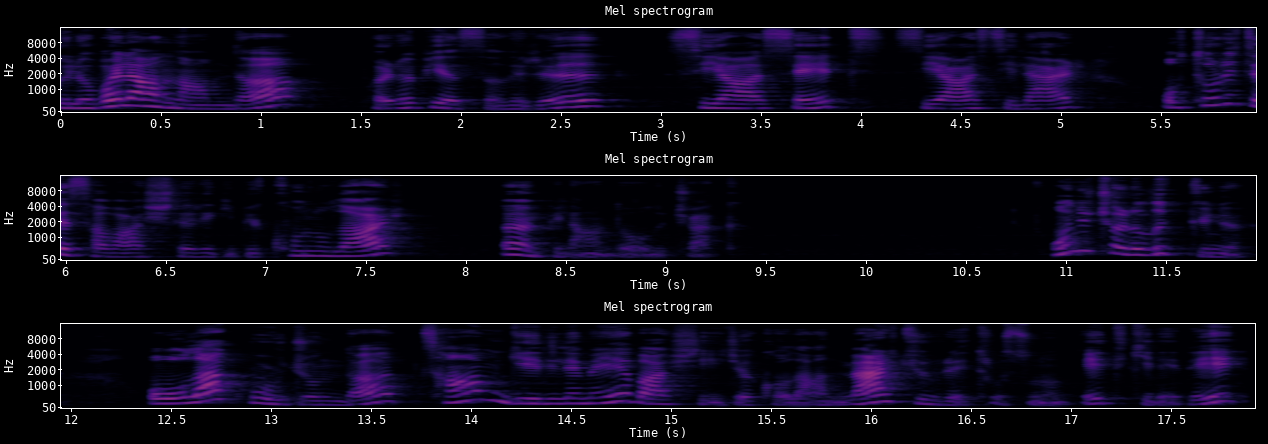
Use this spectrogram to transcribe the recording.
Global anlamda para piyasaları, siyaset, siyasiler, otorite savaşları gibi konular ön planda olacak. 13 Aralık günü Oğlak burcunda tam gerilemeye başlayacak olan Merkür retrosunun etkileri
